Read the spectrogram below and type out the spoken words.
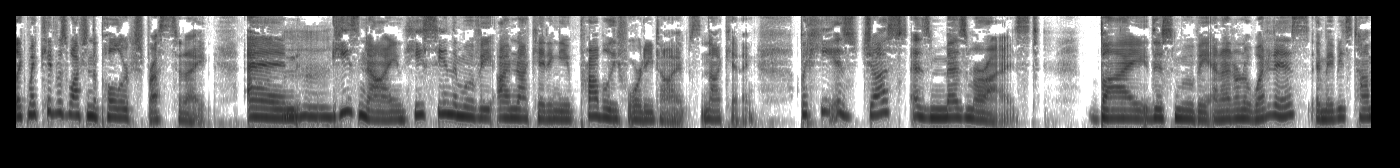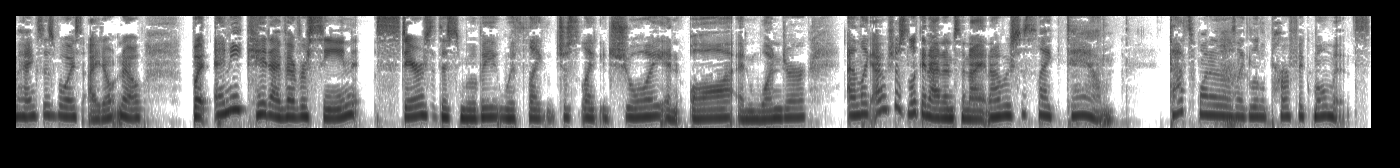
Like my kid was watching the Polar Express tonight and Mm-hmm. he's nine. He's seen the movie. I'm not kidding you, probably 40 times. Not kidding. But he is just as mesmerized by this movie. And I don't know what it is. And maybe it's Tom Hanks's voice. I don't know. But any kid I've ever seen stares at this movie with like just like joy and awe and wonder. And like I was just looking at him tonight and I was just like, damn, that's one of those like little perfect moments.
